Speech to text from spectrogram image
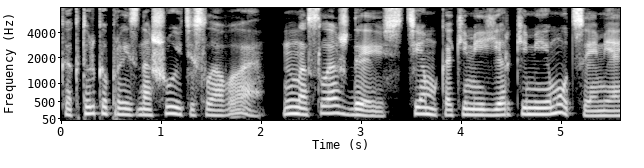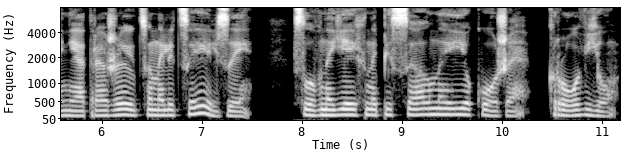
Как только произношу эти слова, наслаждаюсь тем, какими яркими эмоциями они отражаются на лице Эльзы, словно я их написал на ее коже, кровью.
